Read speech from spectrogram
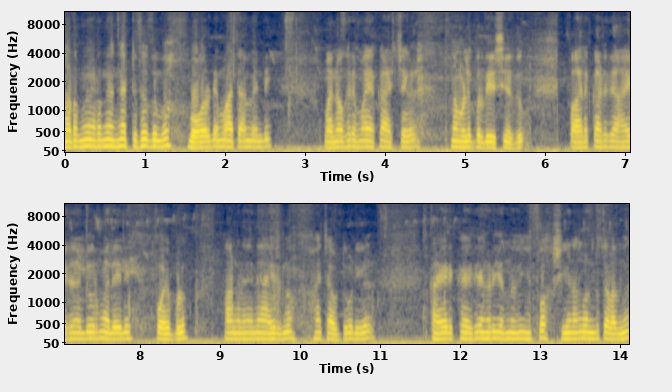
നടന്ന് നടന്ന് അങ്ങ് അറ്റത്തെത്തുമ്പോൾ ബോറടി മാറ്റാൻ വേണ്ടി മനോഹരമായ കാഴ്ചകൾ നമ്മൾ പ്രതീക്ഷിച്ച് നിൽക്കും പാലക്കാട് ആയിരനല്ലൂർ മലയിൽ പോയപ്പോഴും അങ്ങനെ തന്നെ ആയിരുന്നു. ആ ചവിട്ടുപടികൾ കയറി കയറി അങ്ങോട്ട് ചെന്ന് കഴിഞ്ഞപ്പോൾ ക്ഷീണം കൊണ്ട് തിളന്ന്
